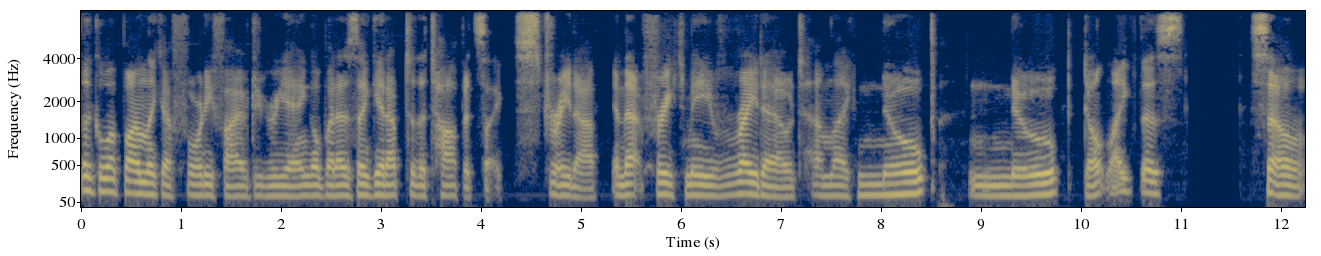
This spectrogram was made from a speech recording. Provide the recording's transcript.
they'll go up on like a 45 degree angle, but as they get up to the top, it's like straight up. And that freaked me right out. I'm like, Nope, nope, don't like this. So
